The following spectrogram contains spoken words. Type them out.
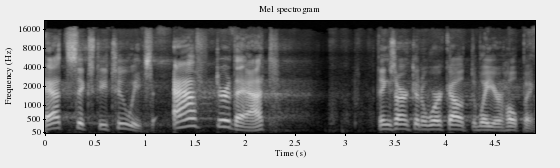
at 62 weeks. After that, things aren't going to work out the way you're hoping.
